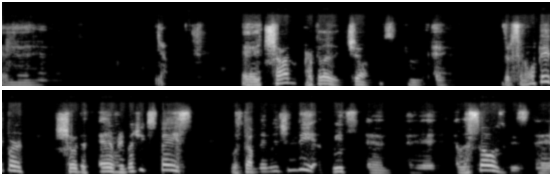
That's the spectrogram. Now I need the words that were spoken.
Uh, yeah. Uh, Chan, Har-Peled, and Jones in uh, their seminal paper showed that every metric space with doubling dimension d admits an uh, LSOs with uh,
